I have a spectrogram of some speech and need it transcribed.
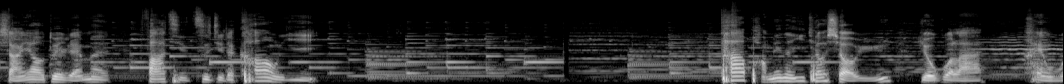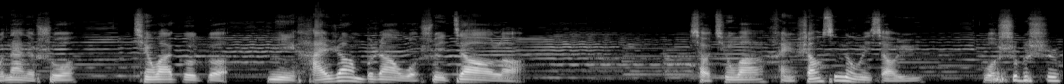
想要对人们发起自己的抗议，他旁边的一条小鱼游过来，很无奈地说：“青蛙哥哥，你还让不让我睡觉了？”小青蛙很伤心地问小鱼：“我是不是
